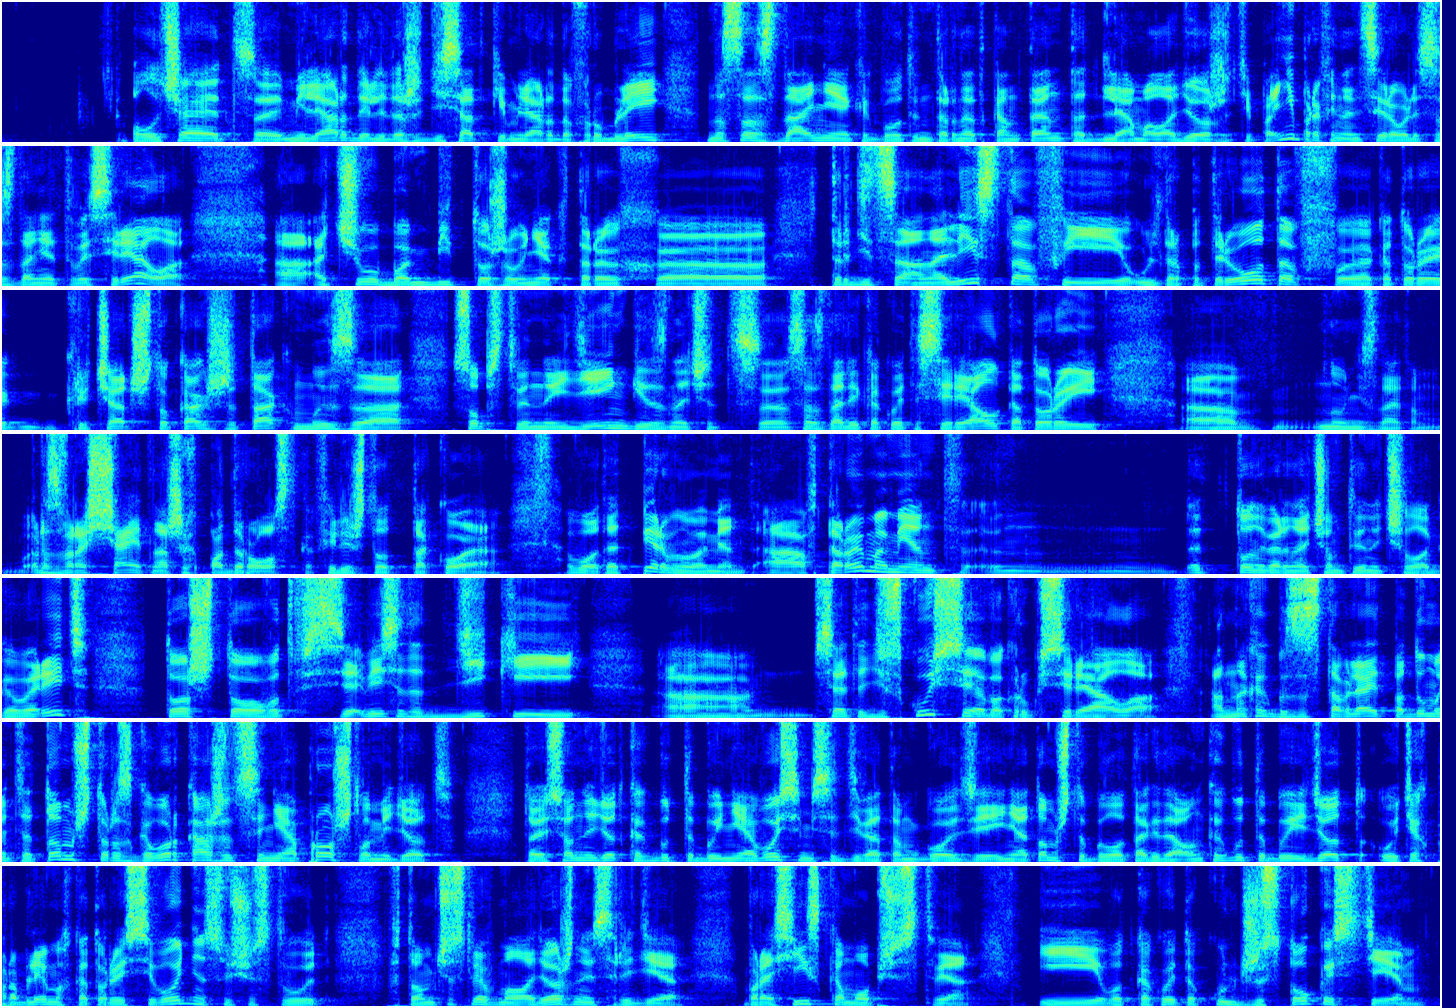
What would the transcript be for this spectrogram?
получает миллиарды или даже десятки миллиардов рублей на создание как бы вот интернет-контента для молодежи. Типа они профинансировали создание этого сериала, а, от чего бомбит тоже у некоторых э, традиционалистов и ультрапатриотов, э, которые кричат, что как же так, мы за собственные деньги, значит, создали какой-то сериал, который, э, ну, не знаю, там, развращает наших подростков или что-то такое. Вот, это первый момент. А второй момент, это то, наверное, о чем ты начала говорить, то, что вот все вся, весь этот дикий а, вся эта дискуссия вокруг сериала, она как бы заставляет подумать о том, что разговор, кажется, не о прошлом идет. То есть он идет как будто бы не о 89-м годе и не о том, что было тогда. Он как будто бы идет о тех проблемах, которые сегодня существуют, в том числе в молодежной среде, в российском обществе. И вот какой-то культ жестокости,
